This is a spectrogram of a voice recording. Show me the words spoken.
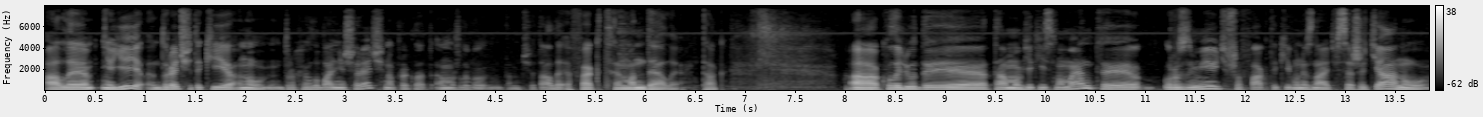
Але є, до речі, такі ну, трохи глобальніші речі, наприклад, можливо, там читали ефект Мандели, так? Коли люди там в якийсь момент е, розуміють, що факт, який вони знають все життя, ну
